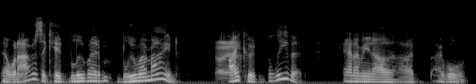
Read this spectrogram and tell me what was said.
that when I was a kid blew my blew my mind. Oh, yeah. I couldn't believe it. And I mean, I'll, I I won't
